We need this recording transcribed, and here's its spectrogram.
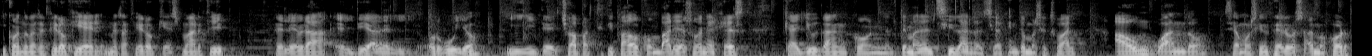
Y cuando me refiero fiel, me refiero que SmartFit celebra el Día del Orgullo y de hecho ha participado con varias ONGs que ayudan con el tema del SIDA y la gente homosexual, aun cuando, seamos sinceros, a lo mejor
